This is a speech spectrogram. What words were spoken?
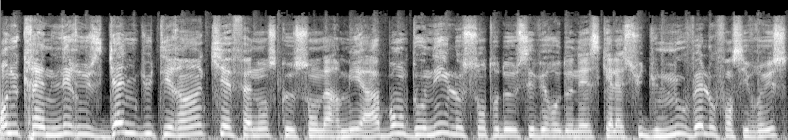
En Ukraine, les Russes gagnent du terrain. Kiev annonce que son armée a abandonné le centre de Severodonetsk à la suite d'une nouvelle offensive russe.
